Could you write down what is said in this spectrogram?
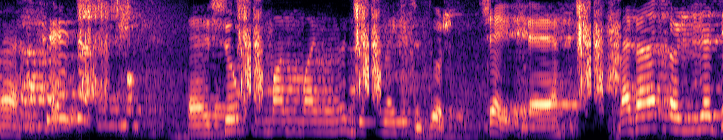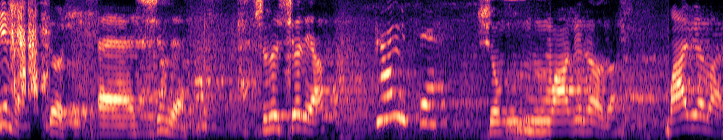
He. Şöyle Ee, şu may maymunu düşürmek için dur. Şey, e, ben sana öldürteyim mi? Dur. E, şimdi şunu şöyle yap. hangisi? Şu mavi olan. Mavi olan.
